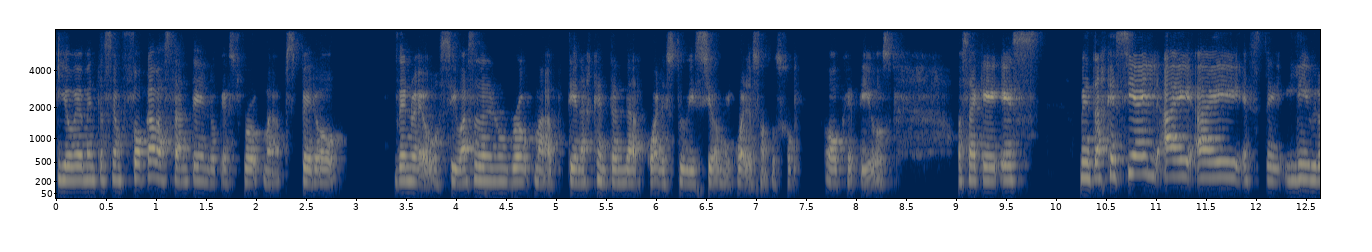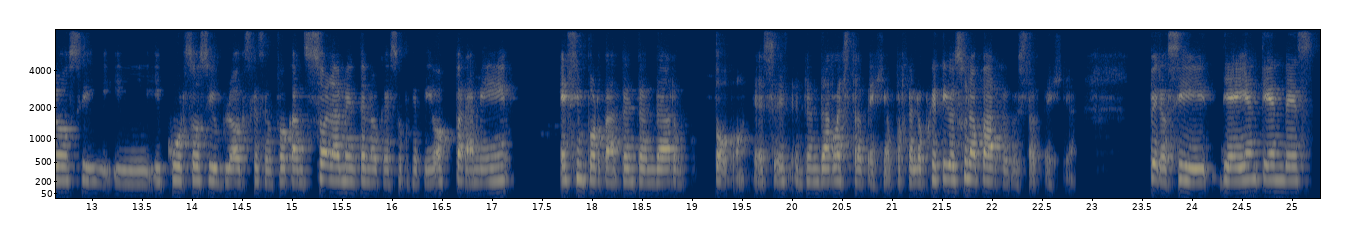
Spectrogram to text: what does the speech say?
Y obviamente se enfoca bastante en lo que es roadmaps, pero de nuevo, si vas a tener un roadmap, tienes que entender cuál es tu visión y cuáles son tus objetivos. O sea que es, mientras que sí hay, hay, hay este, libros y, y, y, cursos y blogs que se enfocan solamente en lo que es objetivos, para mí es importante entender todo, es, entender la estrategia, porque el objetivo es una parte de la estrategia. Pero si de ahí entiendes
